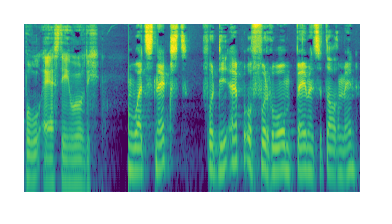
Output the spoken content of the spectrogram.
poolijs tegenwoordig. What's next? Voor die app of voor gewoon payments in het algemeen?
